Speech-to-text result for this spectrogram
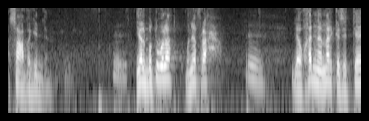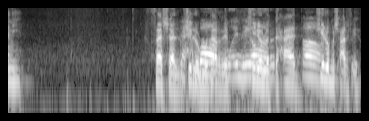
صعبة جدا. يا البطولة ونفرح. لو خدنا المركز الثاني فشل شيلوا المدرب. شيلوا الاتحاد آه. شيلوا مش عارف إيه.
